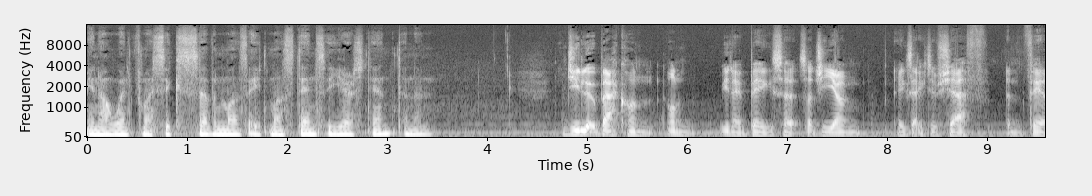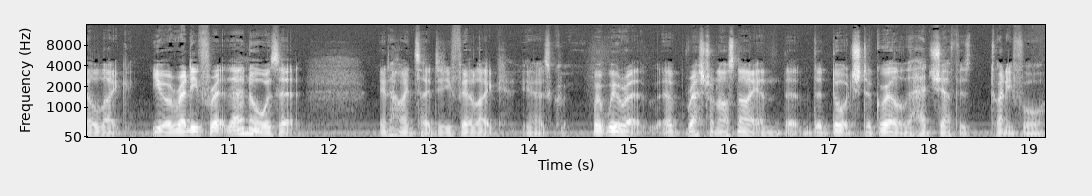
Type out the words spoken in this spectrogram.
you know, went for my six, seven months, eight months stints, a year stint, and then Do you look back on, on you know, being su- such a young executive chef and feel like you were ready for it then, or was it in hindsight? Did you feel like you know? It's, qu- we, we were at a restaurant last night, and the, the Dorchester Grill, the head chef is 24.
